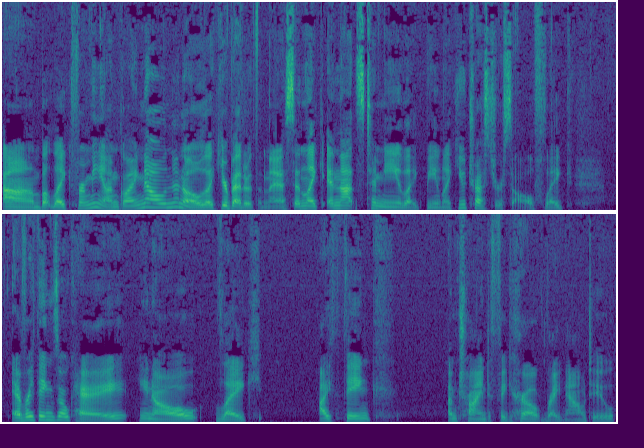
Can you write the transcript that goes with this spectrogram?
Um, but like for me, I'm going, no, no, no, like you're better than this. And like, and that's to me like being like, you trust yourself. Like everything's okay, you know? Like I think I'm trying to figure out right now too,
